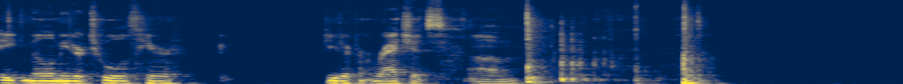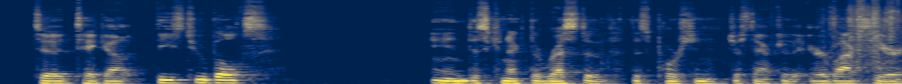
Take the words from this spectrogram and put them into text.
8 millimeter tools here, a few different ratchets um, to take out these two bolts and disconnect the rest of this portion just after the air box here.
